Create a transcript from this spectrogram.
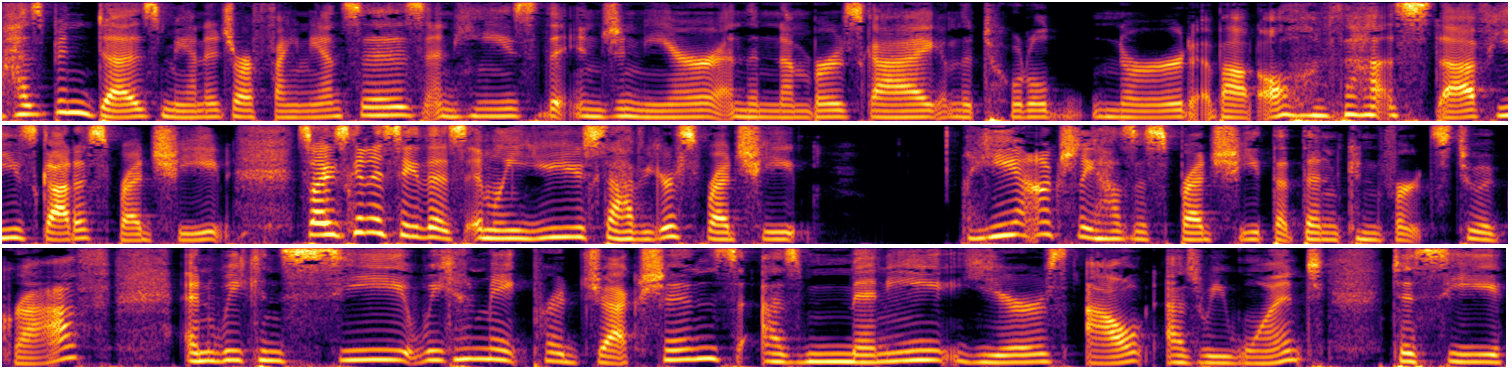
husband does manage our finances and he's the engineer and the numbers guy and the total nerd about all of that stuff. He's got a spreadsheet. So I was going to say this, Emily, you used to have your spreadsheet he actually has a spreadsheet that then converts to a graph and we can see, we can make projections as many years out as we want to see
